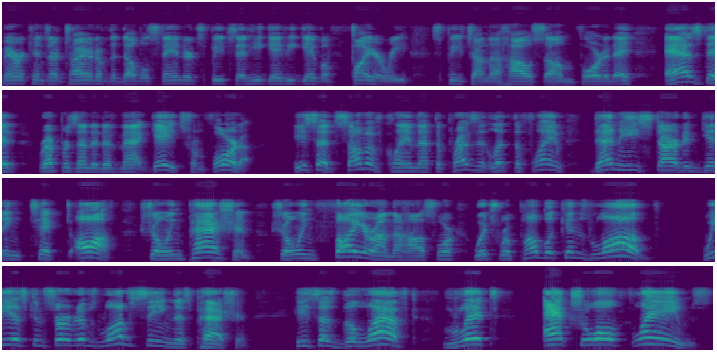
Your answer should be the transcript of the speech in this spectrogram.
Americans are tired of the double standard speech that he gave. He gave a fiery speech on the House um, floor today, as did Representative Matt Gaetz from Florida. He said some have claimed that the president lit the flame then he started getting ticked off, showing passion, showing fire on the House floor, which Republicans love. We as conservatives love seeing this passion. He says the left lit actual flames,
